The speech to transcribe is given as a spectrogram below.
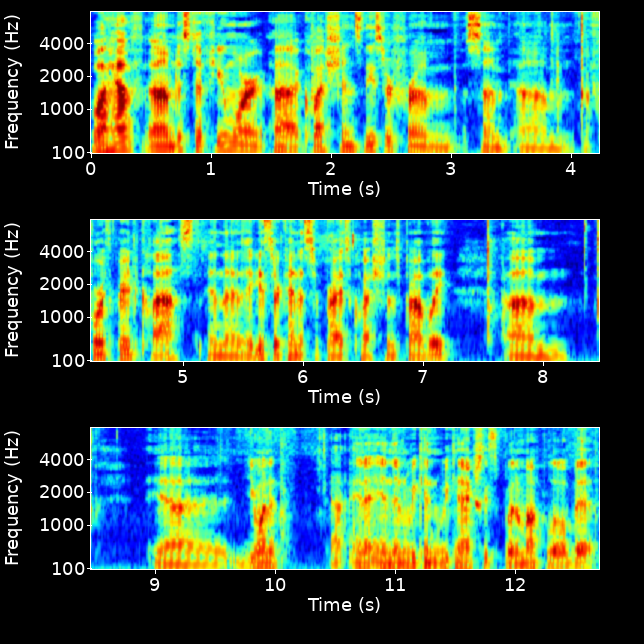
Well, I have um, just a few more uh, questions. These are from some um, a fourth grade class, and I guess they're kind of surprise questions, probably. Um, uh, you want to, uh, and, and, then we can we can actually split them up a little bit,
